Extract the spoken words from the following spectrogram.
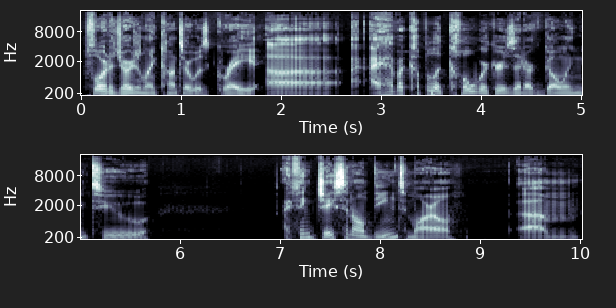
Florida Georgia Line concert was great. Uh I have a couple of coworkers that are going to I think Jason Aldean tomorrow. Um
